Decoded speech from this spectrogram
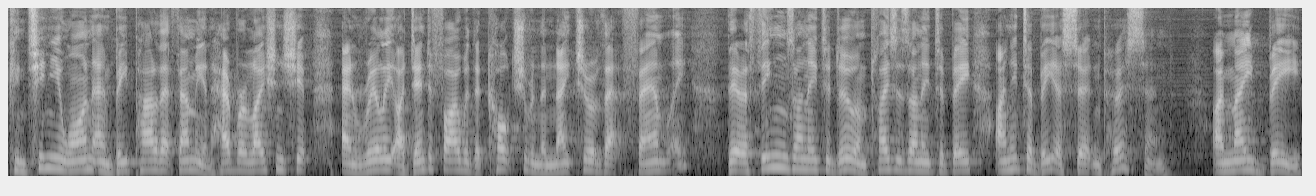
continue on and be part of that family and have a relationship and really identify with the culture and the nature of that family, there are things I need to do and places I need to be. I need to be a certain person. I may be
